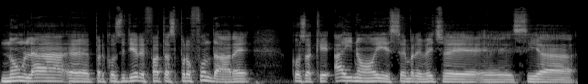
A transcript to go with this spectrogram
non l'ha, eh, per così dire, fatta sprofondare, cosa che ai noi sembra invece eh, sia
